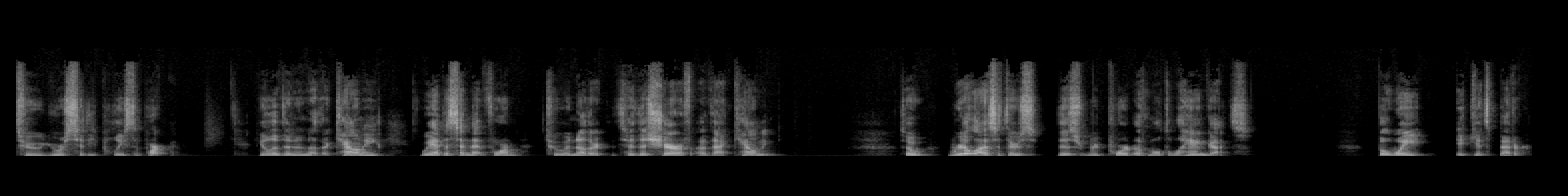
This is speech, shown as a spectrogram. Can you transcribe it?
to your city police department. You lived in another county, we had to send that form to another to the sheriff of that county. So realize that there's this report of multiple handguns. But wait, it gets better.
